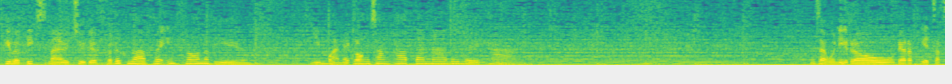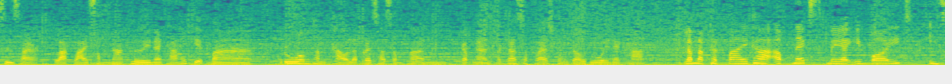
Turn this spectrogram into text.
Please give a big smile to the photographer in front of you ยิ้มหวานให้กล้องช่างภาพด้านหน้าได้เลยค่ะเนื่องจากวันนี้เราได้รับเกียรติจากสื่อสารหลากหลายสำนักเลยนะคะ ให้เกียรติมาร่วมทำข่าวและประชาสัมพันธ์ กับงาน t a k a Splash ของเราด้วยนะคะลำดับถัดไปค่ะ up next may I invite is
